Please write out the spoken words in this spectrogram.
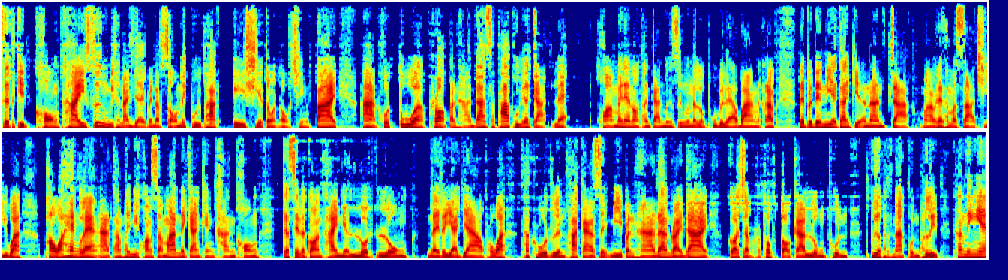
เศรษฐกิจของไทยซึ่งมีขนาดใหญ่เป็นอันดับสองในภูมิภาคเอเชียตะวันออกเฉียงใต้ อาจหดตัวเพราะปัญหาด้านสภาพภูมิอากาศ และความไม่แน่นอนทางการเมืองซึ่งนั้นเราพูดไปแล้วบ้างนะครับ ในประเด็นนี้อาจารย์เกียรติอนันต์จากมหาวิทยาลัยธรรมศาสตร์ชี้ว่าภาวะแห้งแล้งอาจทำให้มีความสามารถในการแข่งขันของเกษตรกรไทยเนี่ยลดลงในระยะยาว เพราะว่าถ้าครัวเรือนภาคการเกษตรมีปัญหาด้านรายได้ ก็จะกระทบต่อการลงทุน เพื่อพัฒนาผลผลิตทั้งในแง่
